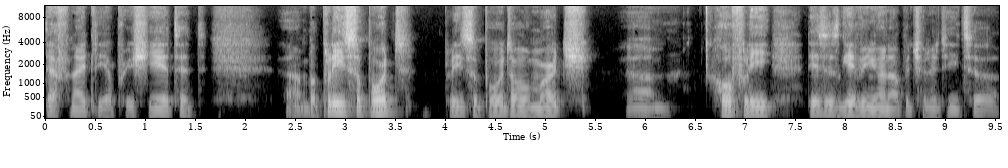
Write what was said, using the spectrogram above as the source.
definitely appreciate it. Um, but please support, please support our merch. Um, hopefully, this is giving you an opportunity to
